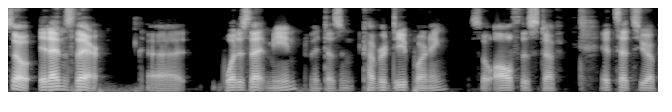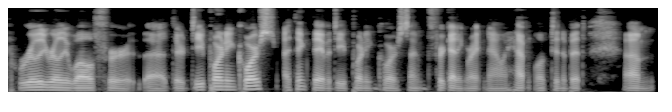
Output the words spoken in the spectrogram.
So it ends there. Uh, what does that mean? It doesn't cover deep learning. So all of this stuff, it sets you up really, really well for uh, their deep learning course. I think they have a deep learning course. I'm forgetting right now. I haven't looked in a bit. Um,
